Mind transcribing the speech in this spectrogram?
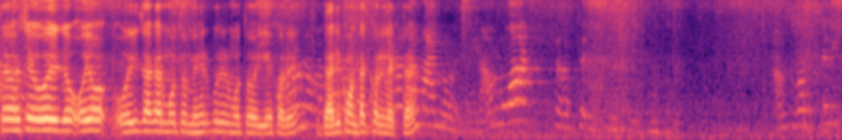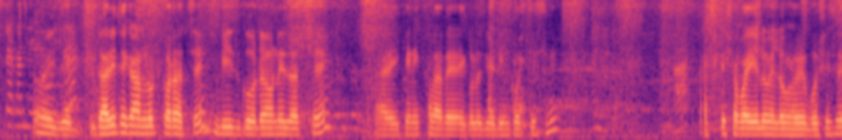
তো হচ্ছে ওই যে ওই ওই জায়গার মতো মেহেরপুরের মতো ইয়ে করে গাড়ি কন্ট্যাক্ট করেন একটা ওই যে গাড়ি থেকে আনলোড করা হচ্ছে বীজ গোডাউনে যাচ্ছে আর এখানে খালারে এগুলো গ্রেডিং করতেছে আজকে সবাই এলোমেলো ভাবে বসেছে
